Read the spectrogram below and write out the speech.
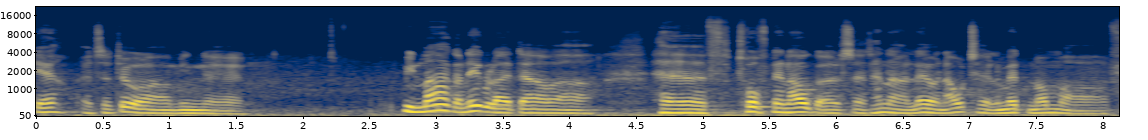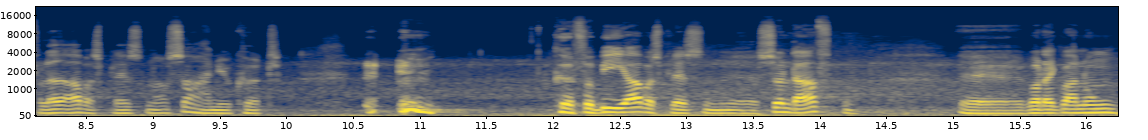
Ja, altså det var min, øh, min marker Nikolaj, der var, havde truffet en afgørelse, at han har lavet en aftale med den om at forlade arbejdspladsen, og så har han jo kørt, kørte forbi arbejdspladsen øh, søndag aften, øh, hvor der ikke var nogen,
